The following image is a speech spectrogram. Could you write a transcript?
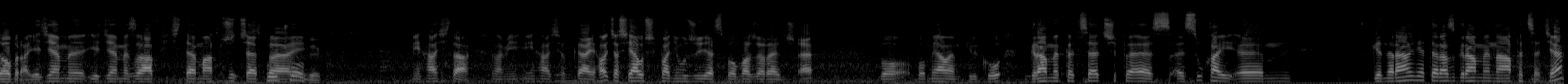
Dobra, jedziemy, jedziemy załatwić temat, Swój przyczepę. i- człowiek. Michaś tak, dla Michaś okej. Chociaż ja już chyba nie użyję słowa żaręcze, bo, bo miałem kilku. Gramy PC czy PS? E, Słuchaj, em, generalnie teraz gramy na PC-cie.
